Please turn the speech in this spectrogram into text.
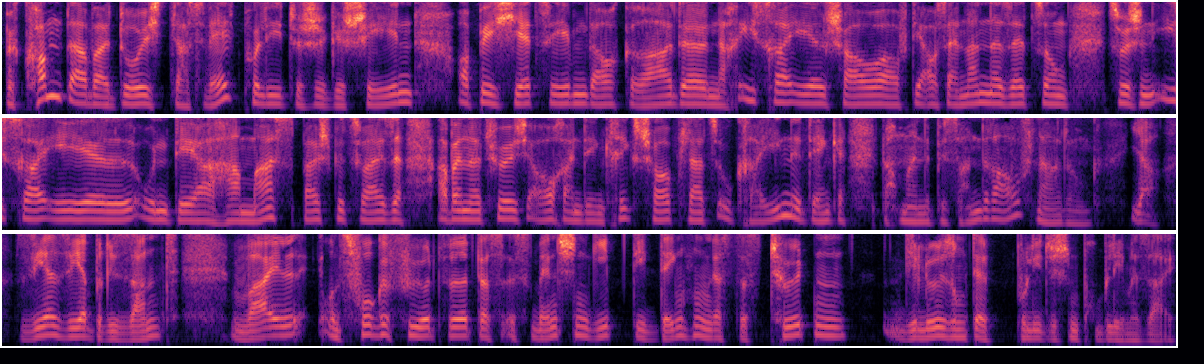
bekommt aber durch das weltpolitische Geschehen, ob ich jetzt eben auch gerade nach Israel schaue, auf die Auseinandersetzung zwischen Israel und der Hamas beispielsweise, aber natürlich auch an den Kriegsschauplatz Ukraine denke, nochmal eine besondere Aufladung. Ja, sehr, sehr brisant, weil uns vorgeführt wird, dass es Menschen gibt, die denken, dass das Töten die Lösung der politischen Probleme sei.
